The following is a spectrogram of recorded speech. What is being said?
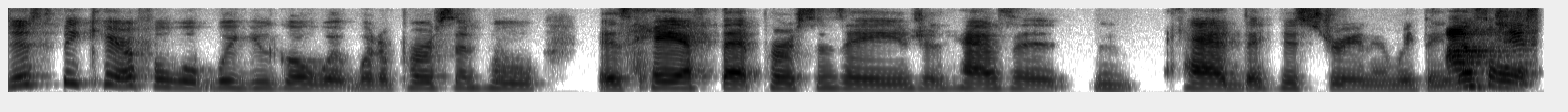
just be careful with where you go with with a person who is half that person's age and hasn't had the history and everything. I'm all. just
